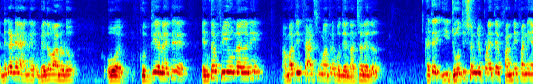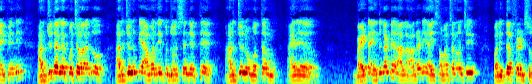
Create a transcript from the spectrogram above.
ఎందుకంటే ఆయన విధవానుడు ఓ కొద్దిగానైతే ఎంత ఫ్రీ ఉన్నా కానీ అమర్దీప్ ఫ్యాన్స్కి మాత్రం కొద్దిగా నచ్చలేదు. అయితే ఈ జ్యోతిష్యం చెప్పుడైతే ఫన్నీ ఫన్నీ అయిపోయింది అర్జున్ దగ్గరకు వచ్చే వరకు అర్జున్కి అమర్దీప్ జ్యోతిష్యం చెప్తే అర్జున్ మొత్తం ఆయన బయట ఎందుకంటే వాళ్ళు ఆల్రెడీ ఐదు సంవత్సరాల నుంచి వాళ్ళిద్దరు ఫ్రెండ్స్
